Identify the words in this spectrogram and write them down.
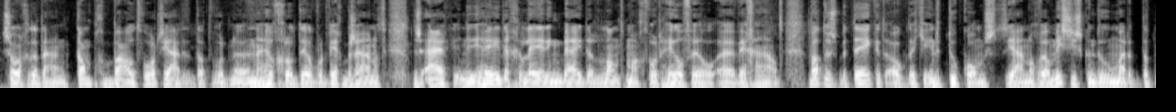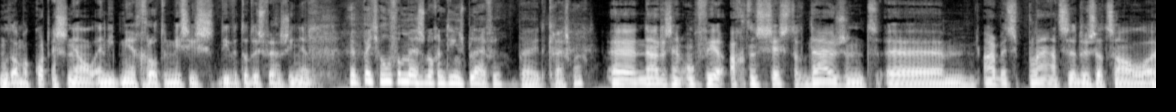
zorgen dat daar een kamp gebouwd wordt. Ja, dat, dat wordt, een heel groot deel wordt wegbezuinigd. Dus eigenlijk in die hele geleding bij de landmacht wordt heel veel weggehaald. Wat dus betekent ook dat je in de toekomst ja, nog wel missies kunt doen. Maar dat, dat moet allemaal kort en snel en niet meer grote missies die we tot dusver gezien hebben. Weet je hoeveel mensen nog in dienst blijven bij de krijgsmacht? Uh, nou, er zijn ongeveer 68.000 uh, arbeidsplaatsen. Dus dat zal, uh,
